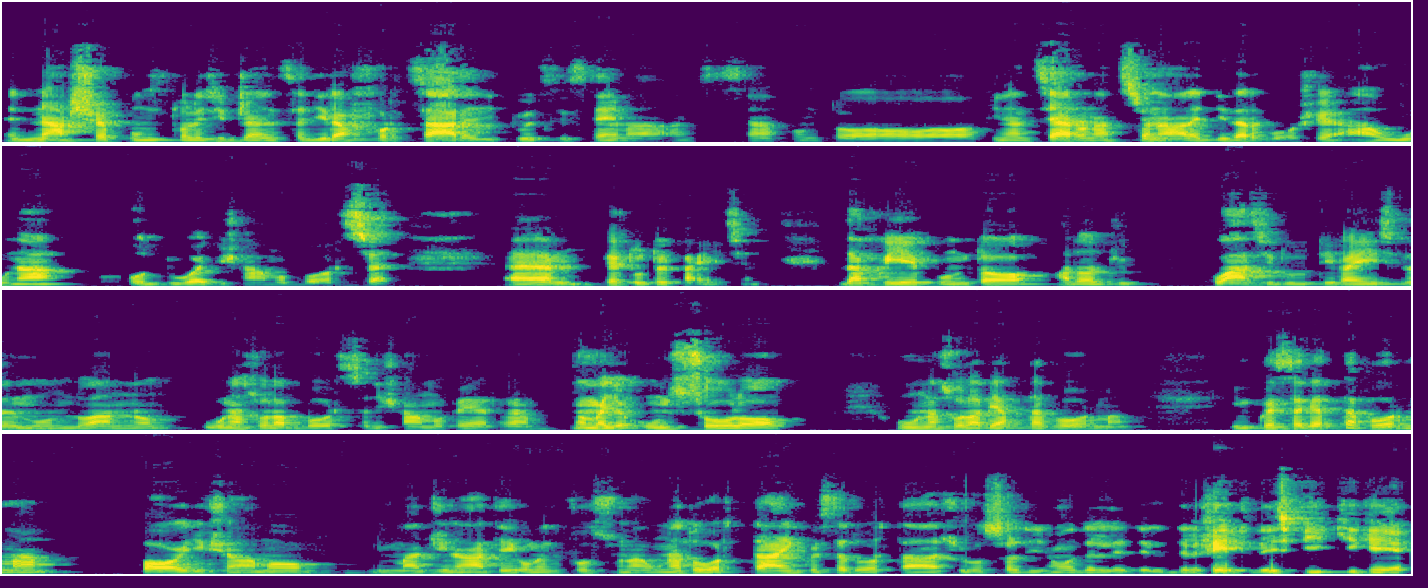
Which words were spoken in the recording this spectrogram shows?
nasce appunto l'esigenza di rafforzare di più il sistema, il sistema appunto finanziario nazionale e di dar voce a una o due diciamo borse ehm, per tutto il paese. Da qui appunto ad oggi quasi tutti i paesi del mondo hanno una sola borsa diciamo per, o meglio un solo, una sola piattaforma. In questa piattaforma poi diciamo immaginate come se fosse una, una torta, in questa torta ci fossero diciamo delle, delle, delle fette, dei spicchi che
